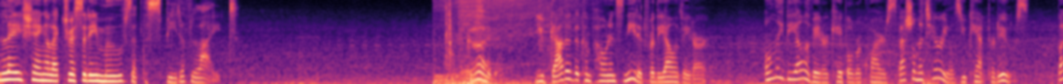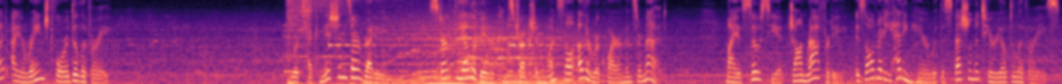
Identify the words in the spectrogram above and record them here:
Lei Sheng electricity moves at the speed of light. Good. You've gathered the components needed for the elevator. Only the elevator cable requires special materials you can't produce, but I arranged for a delivery. Your technicians are ready. Start the elevator construction once all other requirements are met. My associate, John Rafferty, is already heading here with the special material deliveries.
